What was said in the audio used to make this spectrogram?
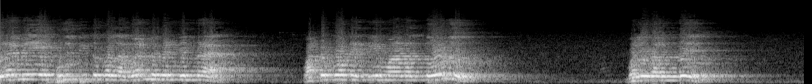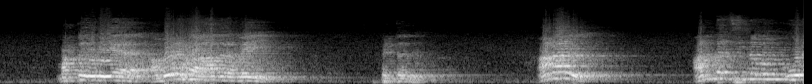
உரிமையை புதுப்பித்துக் கொள்ள வேண்டும் என்கின்ற வட்டுக்கோட்டை தீர்மானத்தோடு வழிவந்து மக்களுடைய அமோக ஆதரவை பெற்றது. ஆனால் அந்த சின்னமும் கூட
